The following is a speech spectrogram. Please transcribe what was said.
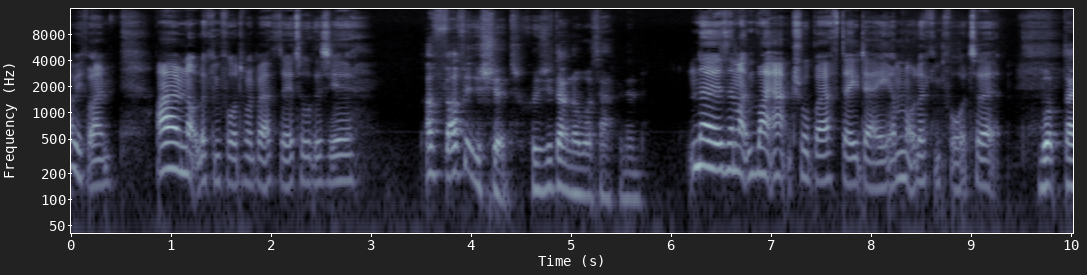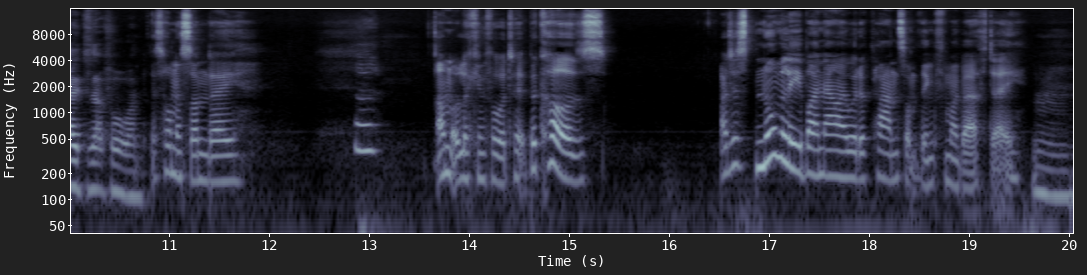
I'll be fine. I'm not looking forward to my birthday at all this year. I, I think you should because you don't know what's happening. No, it's in like my actual birthday day. I'm not looking forward to it. What day does that fall on? It's on a Sunday. I'm not looking forward to it because I just normally by now I would have planned something for my birthday, Mm.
